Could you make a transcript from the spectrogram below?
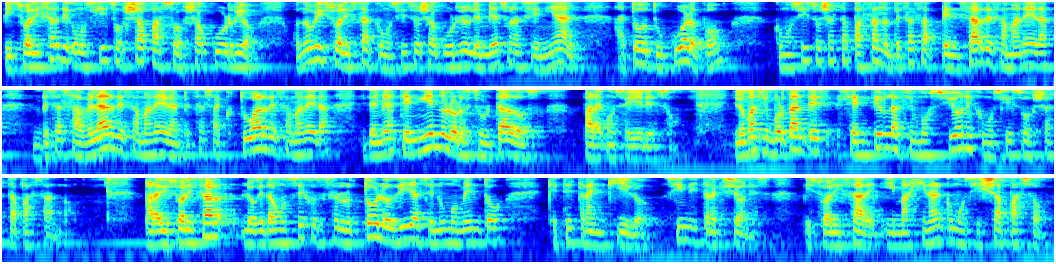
Visualizarte como si eso ya pasó, ya ocurrió. Cuando visualizas como si eso ya ocurrió, le envías una señal a todo tu cuerpo, como si eso ya está pasando. Empezás a pensar de esa manera, empezás a hablar de esa manera, empezás a actuar de esa manera y terminás teniendo los resultados para conseguir eso. Y lo más importante es sentir las emociones como si eso ya está pasando. Para visualizar, lo que te aconsejo es hacerlo todos los días en un momento que estés tranquilo, sin distracciones. Visualizar, imaginar como si ya pasó.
